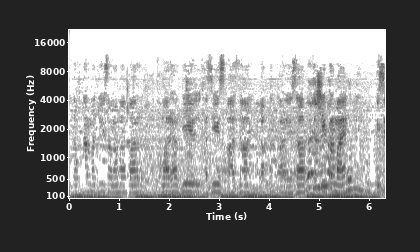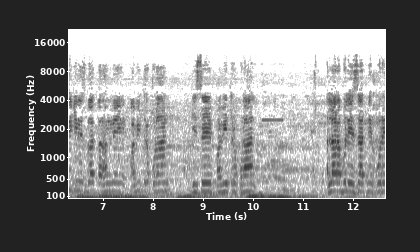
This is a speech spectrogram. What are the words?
दफ्तर मस्जिद सलामा पर हमारे हदील अज़ीज़ खासदार डॉक्टर काले साहब तशरीफ़ फरमाए। इसी की नस्बत पर हमने पवित्र कुरान, जिसे पवित्र कुरान अल्लाह रब्बुल इज़्ज़त ने पूरे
